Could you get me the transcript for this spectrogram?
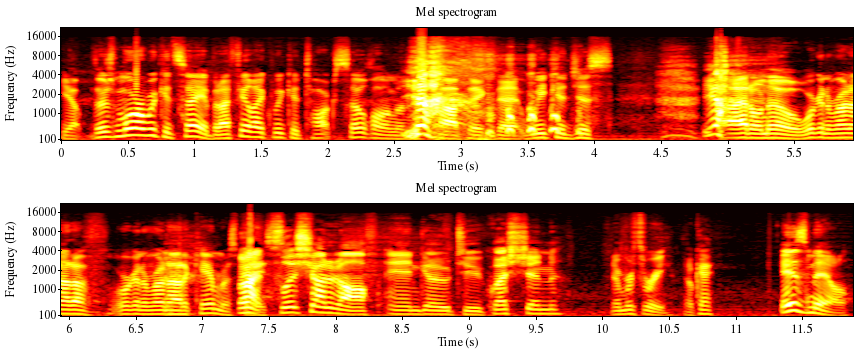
Yep. There's more we could say, but I feel like we could talk so long on Yeah. this topic that we could just Yeah. I don't know. We're gonna run out of we're gonna run out of camera space. All right, so let's shut it off and go to question number three. Okay. Ismael,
